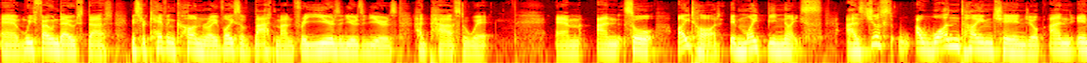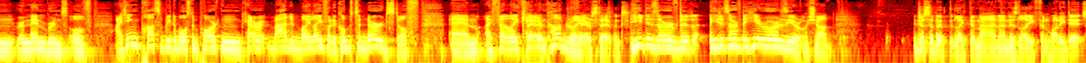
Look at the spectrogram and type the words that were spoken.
um, we found out that Mr. Kevin Conroy, voice of Batman for years and years and years, had passed away. Um, and so I thought it might be nice as just a one time change up and in remembrance of, I think, possibly the most important char- man in my life when it comes to nerd stuff. Um, I felt like Fair. Kevin Conroy. Fair statement. He deserved it. He deserved a hero or zero, Sean. Just about like the man and his life and what he did.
